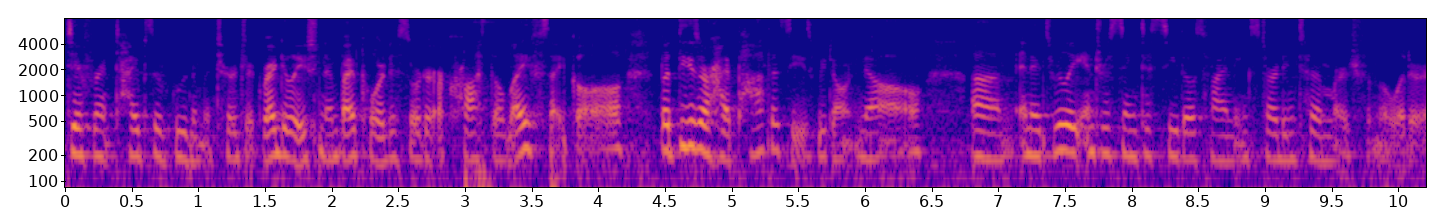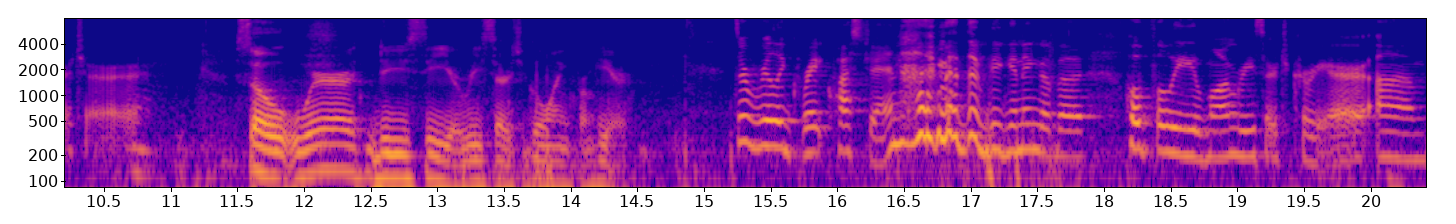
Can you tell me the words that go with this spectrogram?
different types of glutamatergic regulation in bipolar disorder across the life cycle. But these are hypotheses, we don't know. Um, and it's really interesting to see those findings starting to emerge from the literature. So, where do you see your research going from here? It's a really great question. I'm at the beginning of a hopefully long research career um,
